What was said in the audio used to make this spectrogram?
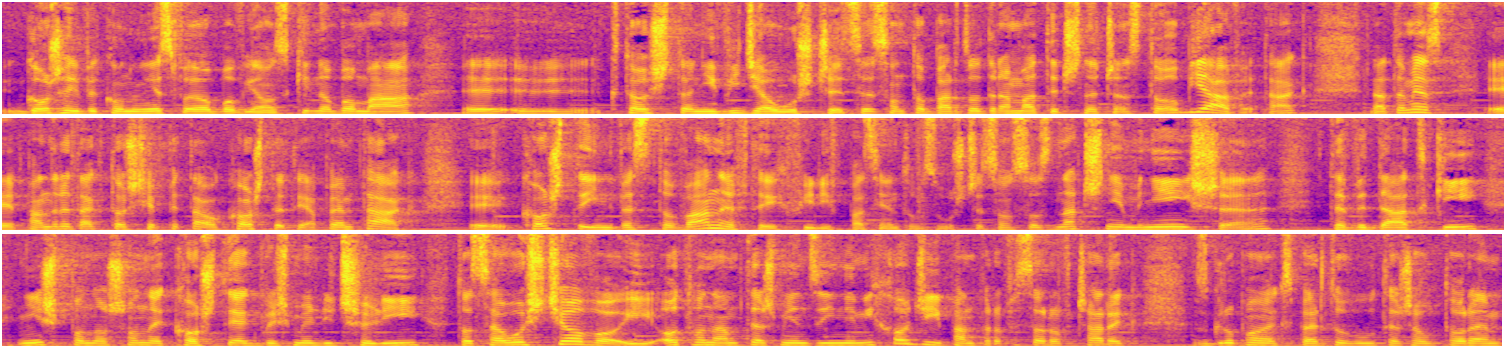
gorzej wykonuje swoje obowiązki, no bo ma ktoś, kto nie widział łuszczycy, są to bardzo dramatyczne często objawy, tak? Natomiast pan redaktor się pyta o koszty, to ja powiem tak, koszty inwestowane w tej chwili w pacjentów z łuszczycą są znacznie mniejsze, te wydatki, niż ponoszone koszty, jakbyśmy liczyli to całościowo i o to nam też między innymi chodzi. I pan profesor Owczarek z grupą ekspertów był też autorem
